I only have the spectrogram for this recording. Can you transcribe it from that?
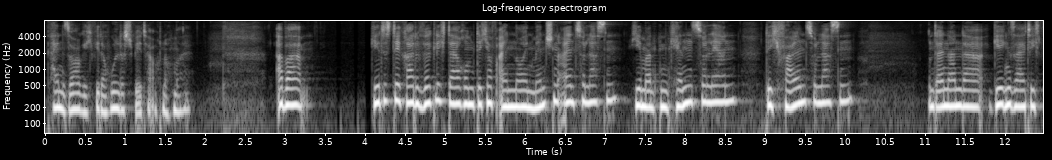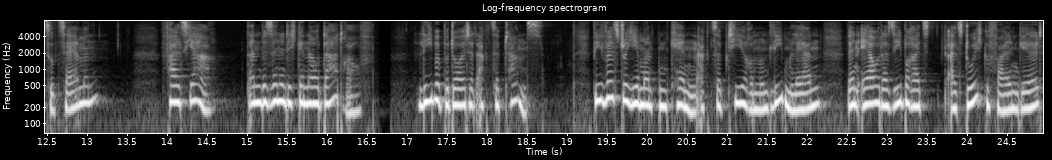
Keine Sorge, ich wiederhole das später auch nochmal. Aber Geht es dir gerade wirklich darum, dich auf einen neuen Menschen einzulassen, jemanden kennenzulernen, dich fallen zu lassen und einander gegenseitig zu zähmen? Falls ja, dann besinne dich genau darauf. Liebe bedeutet Akzeptanz. Wie willst du jemanden kennen, akzeptieren und lieben lernen, wenn er oder sie bereits als durchgefallen gilt,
